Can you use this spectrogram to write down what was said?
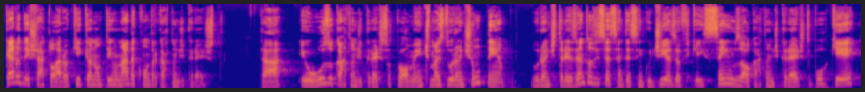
Quero deixar claro aqui que eu não tenho nada contra cartão de crédito, tá? Eu uso cartão de crédito atualmente, mas durante um tempo, durante 365 dias, eu fiquei sem usar o cartão de crédito porque,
